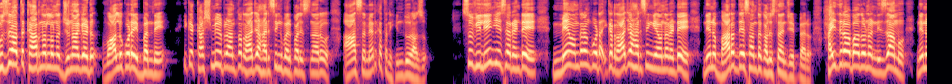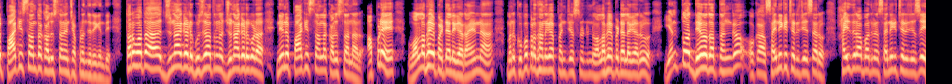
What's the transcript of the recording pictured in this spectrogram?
గుజరాత్ కార్నర్లో ఉన్న జునాగఢ్ వాళ్ళు కూడా ఇబ్బందే. ఇక కాశ్మీర్ ప్రాంతం రాజా హరిసింగ్ పరిపాలిస్తున్నారు. ఆ సమయానికి అతను హిందూ రాజు. సో వీళ్ళు ఏం చేశారంటే మేమందరం కూడా ఇక్కడ రాజా హరిసింగ్ ఏమన్నారంటే నేను భారతదేశంతో కలుస్తానని చెప్పారు. హైదరాబాద్ ఉన్న నిజాము నేను పాకిస్తాన్తో కలుస్తానని చెప్పడం జరిగింది. తర్వాత జునాగఢ్ గుజరాత్లో ఉన్న జునాగఢ్ కూడా నేను పాకిస్తాన్లో కలుస్తున్నారు అప్పుడే వల్లభాయ్ పటేల్ గారు ఆయన మనకు ఉప ప్రధానిగా పనిచేస్తున్నటువంటి వల్లభాయ్ పటేల్ గారు ఎంతో దేవదత్తంగా ఒక సైనిక చర్య చేశారు. హైదరాబాద్ మీద సైనిక చర్య చేసి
